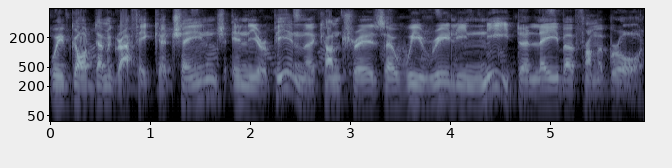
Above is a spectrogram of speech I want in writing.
We've got demographic uh, change in European uh, countries. we really need labor from abroad.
